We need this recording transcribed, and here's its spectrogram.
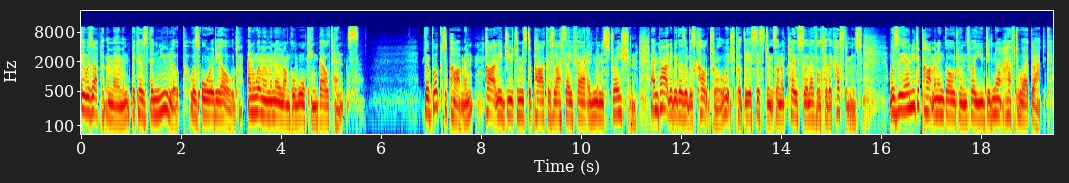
It was up at the moment because the new look was already old, and women were no longer walking bell tents. The book department, partly due to Mr. Parker's laissez faire administration, and partly because it was cultural, which put the assistants on a closer level to the customers, was the only department in Goldwyn's where you did not have to wear black.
